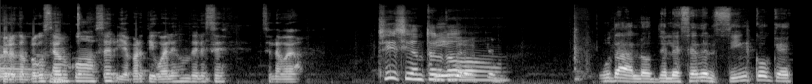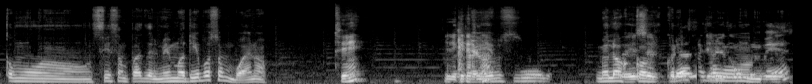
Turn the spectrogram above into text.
Pero tampoco sabemos cómo hacer, y aparte, igual es un DLC. Es la wea. Sí, sí, entre Sí, los pero es Puta, los DLC del 5, que es como un Season Pass del mismo tipo, son buenos. ¿Sí? ¿Y de qué trata? pues, me los compré hace como un mes.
